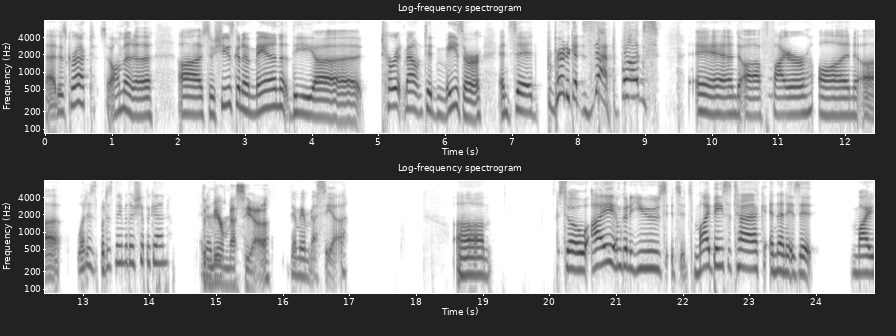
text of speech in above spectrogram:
That is correct. So I'm gonna. Uh, so she's gonna man the uh, turret-mounted mazer and said, "Prepare to get zapped, bugs!" And uh, fire on uh, what is what is the name of their ship again? I The Mere these- Messia. the Myrmecia. Um, so I am going to use it's it's my base attack, and then is it my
